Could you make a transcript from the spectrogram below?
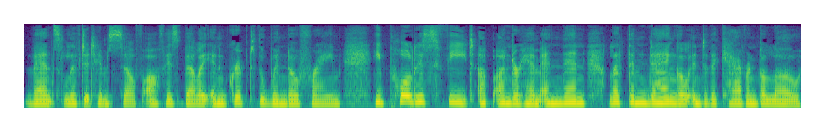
Vance lifted himself off his belly and gripped the window frame. He pulled his feet up under him and then let them dangle into the cavern below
